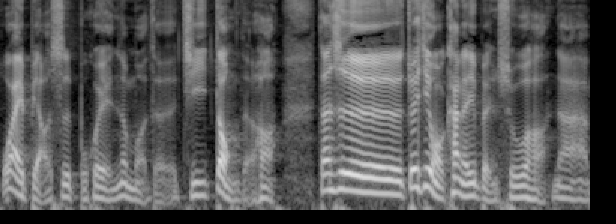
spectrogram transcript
外表是不会那么的激动的哈。但是最近我看了一本书哈，那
